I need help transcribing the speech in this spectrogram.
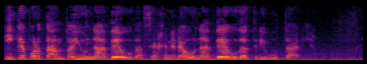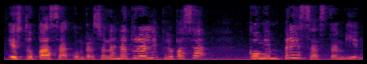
y que por tanto hay una deuda, se ha generado una deuda tributaria. Esto pasa con personas naturales, pero pasa con empresas también.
